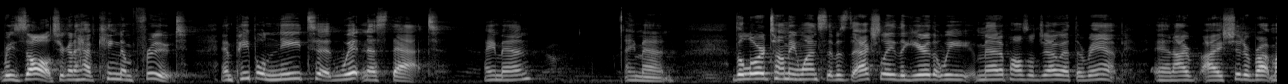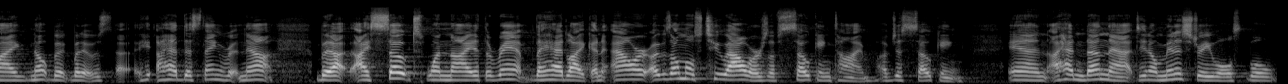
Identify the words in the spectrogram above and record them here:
results, you're going to have kingdom fruit. And people need to witness that. Amen? Amen. The Lord told me once, it was actually the year that we met Apostle Joe at the ramp, and I, I should have brought my notebook, but it was, uh, I had this thing written out. But I, I, soaked one night at the ramp. They had like an hour, it was almost two hours of soaking time, of just soaking. And I hadn't done that. You know, ministry will, will,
